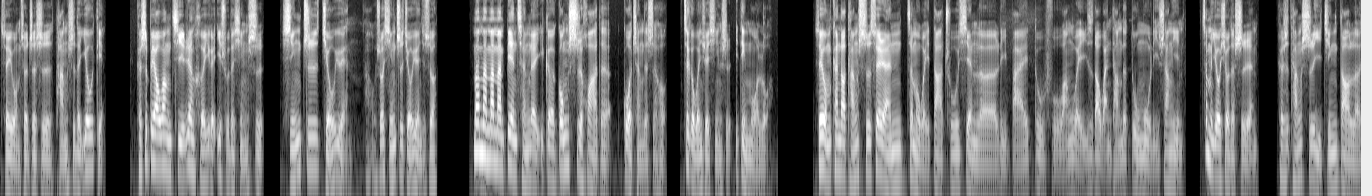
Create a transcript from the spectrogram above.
所以我们说这是唐诗的优点。可是不要忘记，任何一个艺术的形式行之久远啊，我说行之久远，就是说慢慢慢慢变成了一个公式化的过程的时候，这个文学形式一定没落。所以，我们看到唐诗虽然这么伟大，出现了李白、杜甫、王维，一直到晚唐的杜牧、李商隐这么优秀的诗人，可是唐诗已经到了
